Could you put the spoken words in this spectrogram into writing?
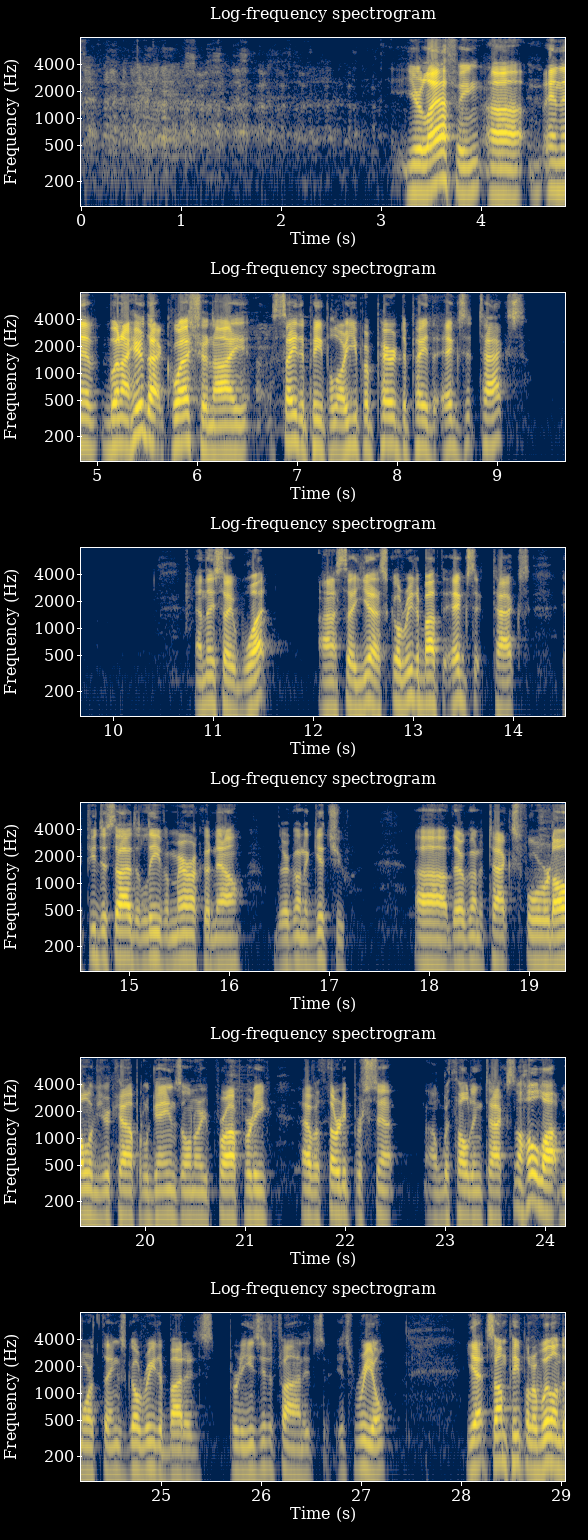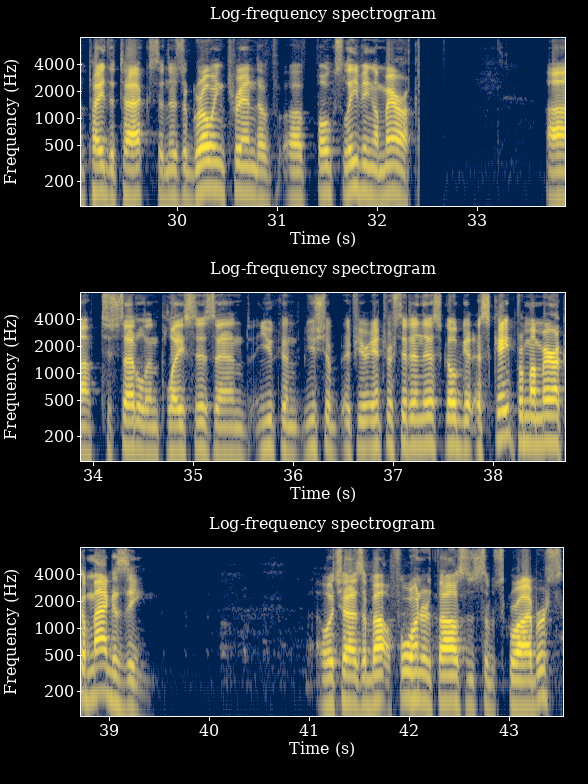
You're laughing, uh, and if, when I hear that question, I say to people, Are you prepared to pay the exit tax? And they say, What? And I say, Yes, go read about the exit tax. If you decide to leave America now, they're going to get you. Uh, they're going to tax forward all of your capital gains on your property, have a 30% uh, withholding tax, and a whole lot more things. Go read about it. It's pretty easy to find, it's, it's real. Yet some people are willing to pay the tax, and there's a growing trend of, of folks leaving America uh, to settle in places. And you can, you should, if you're interested in this, go get Escape from America magazine, which has about 400,000 subscribers.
